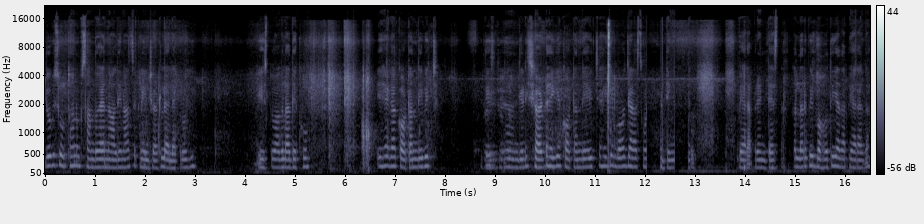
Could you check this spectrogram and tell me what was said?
ਜੋ ਵੀ ਸੂਟ ਤੁਹਾਨੂੰ ਪਸੰਦ ਹੋਇਆ ਨਾਲ ਦੀ ਨਾਲ ਸਕਰੀਨਸ਼ਾਟ ਲੈ ਲਿਆ ਕਰੋ ਜੀ। ਇਸ ਤੋਂ ਅਗਲਾ ਦੇਖੋ, ਇਹ ਹੈਗਾ ਕਾਟਨ ਦੇ ਵਿੱਚ। ਜਿਹੜੀ ਸ਼ਰਟ ਹੈਗੀ ਹੈ ਕਾਟਨ ਦੇ ਵਿੱਚ ਹੈਗੀ ਹੈ, ਬਹੁਤ ਜ਼ਿਆਦਾ ਸੋਹਣੀ ਪ੍ਰਿੰਟਿੰਗ ਪਿਆਰਾ ਪ੍ਰਿੰਟ ਹੈ ਇਸ ਦਾ। ਕਲਰ ਵੀ ਬਹੁਤ ਹੀ ਜ਼ਿਆਦਾ ਪਿਆਰਾ ਹੈਗਾ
